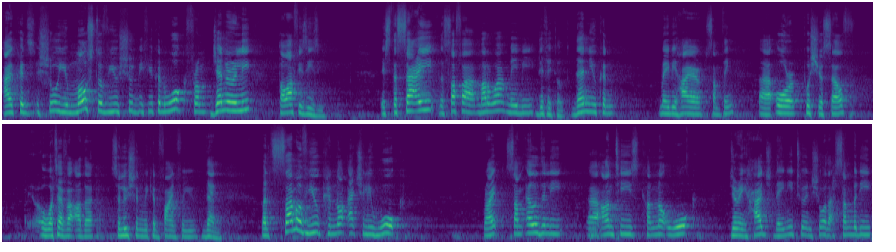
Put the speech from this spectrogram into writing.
I can assure you, most of you should be, if you can walk from generally, tawaf is easy. It's the sa'i, the safa, marwa may be difficult. Then you can maybe hire something uh, or push yourself or whatever other solution we can find for you then. But some of you cannot actually walk, right? Some elderly uh, aunties cannot walk during Hajj. They need to ensure that somebody,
